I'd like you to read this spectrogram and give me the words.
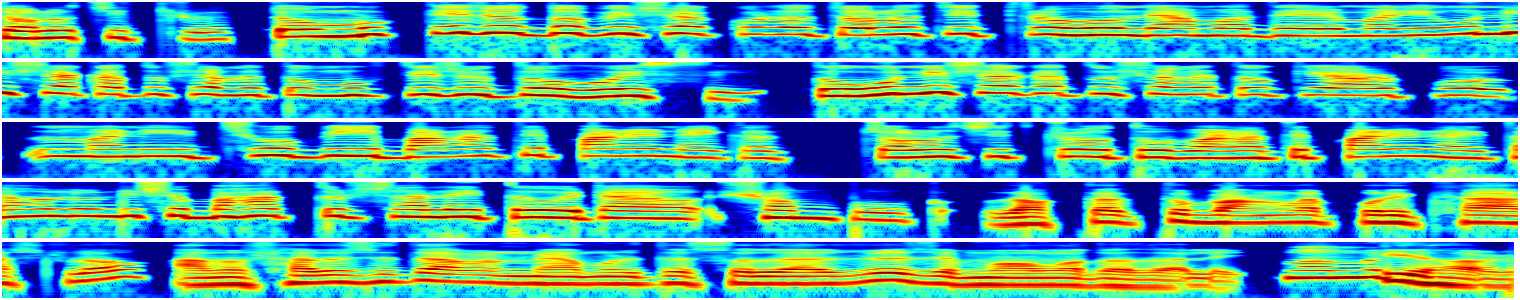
চলচ্চিত্র। তো মুক্তিযুদ্ধ বিষয়ক কোনো চলচ্চিত্র হলে আমাদের মানে উনিশশো একাত্তর সালে তো মুক্তিযুদ্ধ হয়েছে তো উনিশশো একাত্তর সালে তো কে আর মানে ছবি বানাতে পারে নাই চলচ্চিত্র তো বানাতে পারে নাই তাহলে উনিশশো বাহাত্তর সালেই তো এটা সম্ভব। রক্তাক্ত বাংলা পরীক্ষা আসলো আমার সাথে সাথে আমার মেমোরিতে চলে আসবে যে মোহাম্মদ আলী। মোহাম্মদ- কি হবে?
